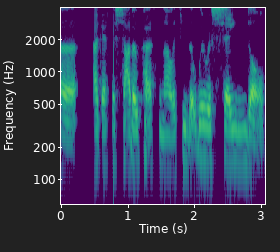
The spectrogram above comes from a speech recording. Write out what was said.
a, I guess, a shadow personality that we're ashamed of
